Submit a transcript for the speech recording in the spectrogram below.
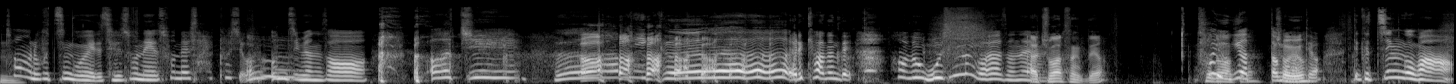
음. 처음으로 그 친구가 이제 제 손에 손을 살포시 얹으면서 어찌 합니까 이렇게 하는데 아, 너무 멋있는 거야 저는. 아 중학생 때요? 초6이었던 것 같아요. 근데 그 친구가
